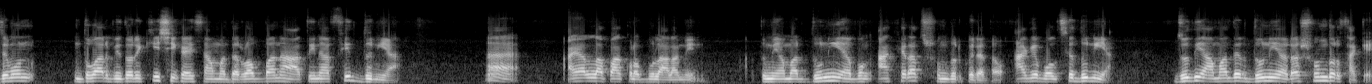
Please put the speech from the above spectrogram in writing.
যেমন দোয়ার ভিতরে কি শিখাইছে আমাদের? রব্বানা আতিনা ফিদ দুনিয়া। হ্যাঁ আয় আল্লাহ পাক রব্বুল আলামিন, তুমি আমার দুনিয়া এবং আখেরাত সুন্দর করে দাও। আগে বলছে দুনিয়া। যদি আমাদের দুনিয়াটা সুন্দর থাকে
